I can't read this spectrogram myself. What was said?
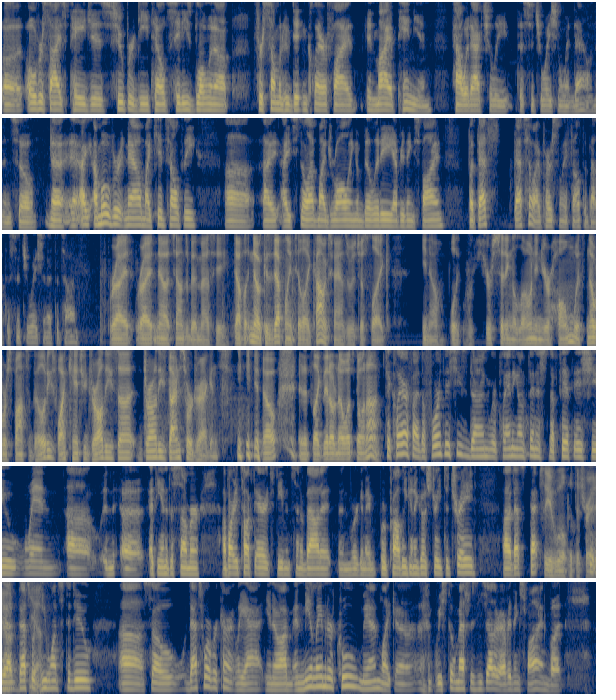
uh, oversized pages, super detailed, cities blowing up for someone who didn't clarify, in my opinion, how it actually the situation went down. And so uh, I, am over it now. My kid's healthy. Uh, I, I still have my drawing ability. Everything's fine. But that's that's how I personally felt about the situation at the time. Right, right. No, it sounds a bit messy. Definitely, no, because definitely to like comics fans, it was just like, you know, well, you're sitting alone in your home with no responsibilities. Why can't you draw these uh draw these dinosaur dragons? you know, and it's like they don't know what's going on. To clarify, the fourth issue's done. We're planning on finishing the fifth issue when uh, in, uh at the end of the summer. I've already talked to Eric Stephenson about it, and we're gonna we're probably gonna go straight to trade. Uh, that's that. So you will put the trade. Yeah, out. that's what yeah. he wants to do. Uh, so that's where we're currently at. You know, I'm, and me and Layman are cool, man. Like uh, we still message each other. Everything's fine, but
